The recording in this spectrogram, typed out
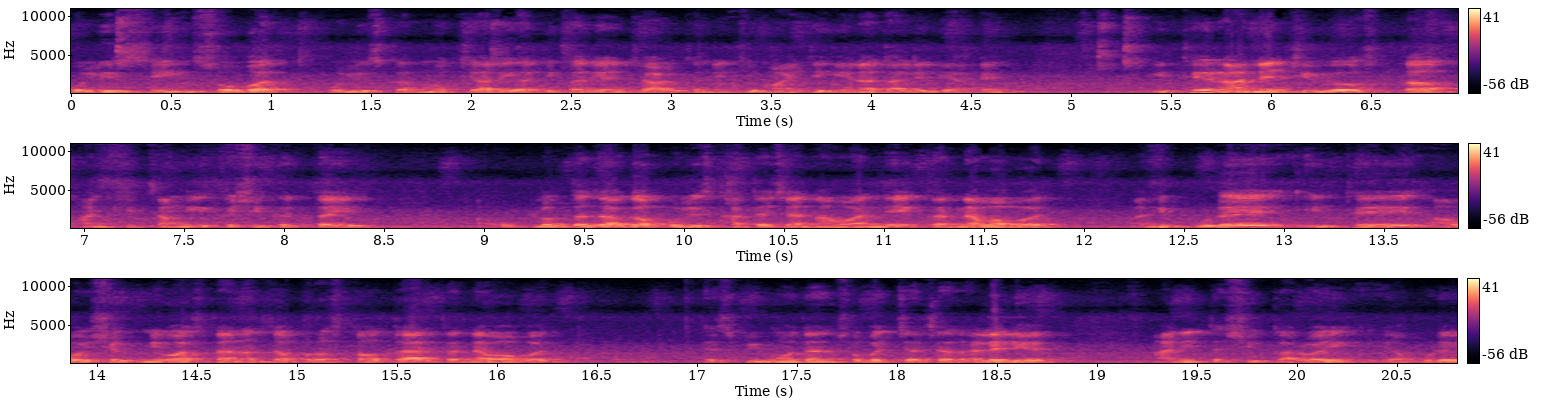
पोलिसिंगसोबत पोलीस कर्मचारी अधिकारी यांच्या अडचणींची माहिती घेण्यात आलेली आहे. इथे राहण्याची व्यवस्था आणखी चांगली कशी करता येईल? उपलब्ध जागा पोलीस खात्याच्या नावाने करण्याबाबत आणि पुढे इथे आवश्यक निवासस्थानाचा प्रस्ताव तयार करण्याबाबत एस पी महोदयांसोबत चर्चा झालेली आहे आणि तशी कारवाई यापुढे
